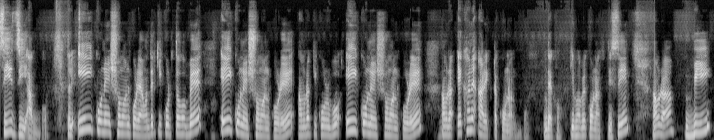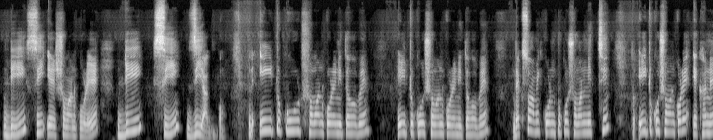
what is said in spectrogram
সি জি আঁকবো। তাহলে এই কোণের সমান করে আমাদের কি করতে হবে? এই কোণের সমান করে আমরা কি করব? এই কোণের সমান করে আমরা এখানে আরেকটা কোণ আঁকবো। দেখো, কীভাবে কোণ আঁকতেছি? আমরা বি ডি সি এর সমান করে ডি সি জি আঁকবো। তাহলে এইটুকুর সমান করে নিতে হবে। এইটুকুর সমান করে নিতে হবে। দেখছ আমি কোনটুকু সমান নিচ্ছি? তো এইটুকু সমান করে এখানে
